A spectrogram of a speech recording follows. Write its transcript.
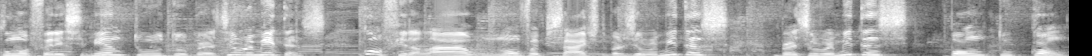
com oferecimento do Brasil Remittance. Confira lá o novo website do Brasil Remittance, brasilremittance.com.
